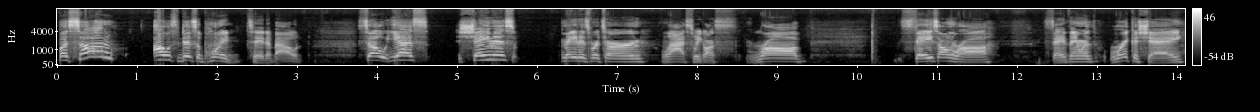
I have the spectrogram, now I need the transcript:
but some I was disappointed about. So yes, Sheamus made his return last week on Raw. Stays on Raw. Same thing with Ricochet.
